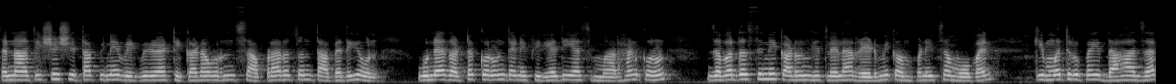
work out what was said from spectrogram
त्यांना अतिशय शितापीने वेगवेगळ्या ठिकाणावरून सापळा रचून ताब्यात घेऊन गुन्ह्यात अटक करून त्यांनी फिर्यादी यास मारहाण करून जबरदस्तीने काढून घेतलेला रेडमी कंपनीचा मोबाईल किंमत रुपये दहा हजार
